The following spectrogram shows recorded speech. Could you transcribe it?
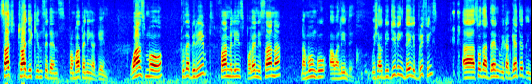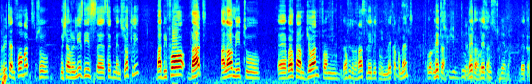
such tragic incidents from happening again. Once more, to the bereaved families, poleni sana na Mungu awalinde. We shall be giving daily briefings uh, so that then we can get it in written format. So we shall release this uh, statement shortly. But before that, allow me to uh, welcome Joan from the Office of the First Lady to make a comment. Well, later, later, later, later.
